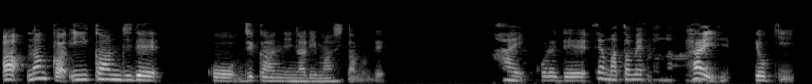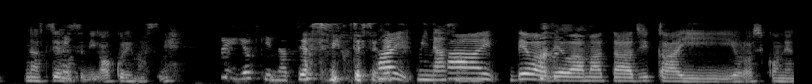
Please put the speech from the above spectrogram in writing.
あ、なんかいい感じで、こう、時間になりましたので、はい。これで、じゃあまとめとな。はい。良き夏休みが送れますね。はい。良き夏休みをですね。はい皆さん。はい。ではではまた次回よろしくお願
